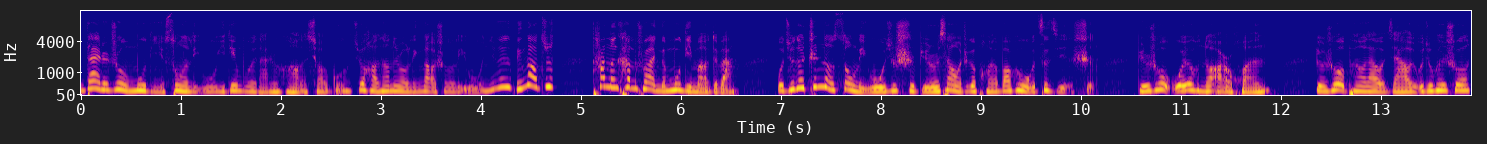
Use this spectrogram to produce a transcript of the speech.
你带着这种目的，你送的礼物一定不会达成很好的效果，就好像那种领导收的礼物，因为领导就他能看不出来你的目的吗？对吧？我觉得真的送礼物，就是比如像我这个朋友，包括我自己也是，比如说我有很多耳环，有时候我朋友来我家，我就会说，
